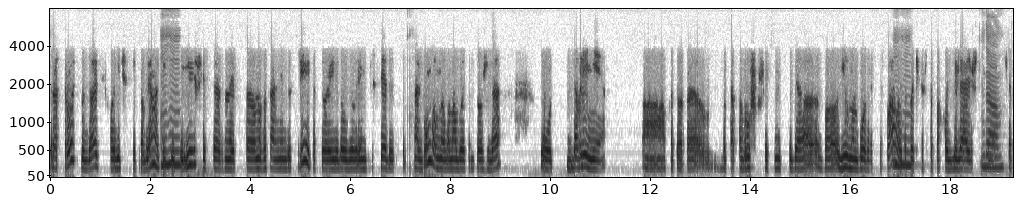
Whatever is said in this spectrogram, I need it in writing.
расстройства, да, психологические проблемы, какие-то mm-hmm. иши, связанные с э, музыкальной индустрией, которые ее долгое время преследуют. Альбом во многом об этом тоже, да, от давления, а, которое вот так обрушившееся на себя в юном возрасте слава, mm-hmm. это точно, что проходит Билли Айлиш, да. сейчас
